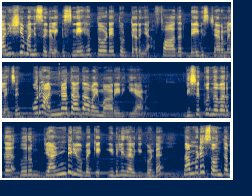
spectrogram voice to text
മനുഷ്യ മനസ്സുകളെ സ്നേഹത്തോടെ തൊട്ടെറിഞ്ഞ ഫാദർ ഡേവിസ് ചർമലച്ചൻ ഒരു അന്നദാതാവായി മാറിയിരിക്കുകയാണ്. വിശക്കുന്നവർക്ക് വെറും രണ്ട് രൂപയ്ക്ക് ഇഡലി നൽകിക്കൊണ്ട് നമ്മുടെ സ്വന്തം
